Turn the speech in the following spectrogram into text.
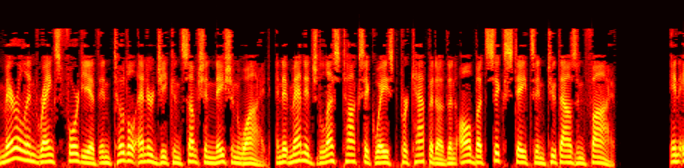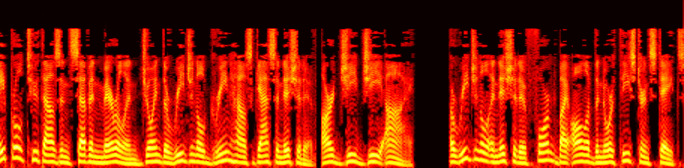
Maryland ranks 40th in total energy consumption nationwide, and it managed less toxic waste per capita than all but six states in 2005. In April 2007 Maryland joined the Regional Greenhouse Gas Initiative RGGI, a regional initiative formed by all of the northeastern states,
